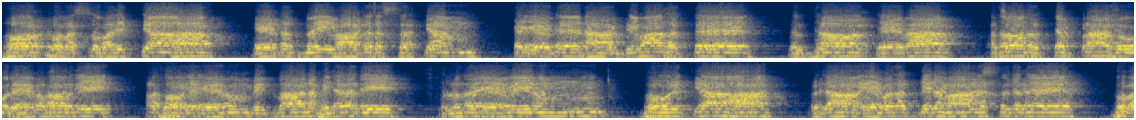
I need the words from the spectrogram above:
भोर्भुवस्व परित्याह एतद्वै वाचसः सत्यम्। एतेनाग्निमाधत्ते। वृद्धात्येव अथो सत्यप्राशोरेव भवति। अथो य एवम् विद्वानभिचरति। शृणुत एवैनम्। भूरित्याह। प्रजा एव तद्यजमानः सृजते भुव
